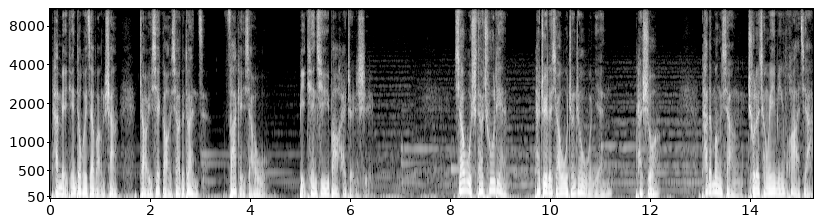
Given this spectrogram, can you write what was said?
他每天都会在网上找一些搞笑的段子发给小五，比天气预报还准时。小五是他初恋，他追了小五整整五年。他说，他的梦想除了成为一名画家，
